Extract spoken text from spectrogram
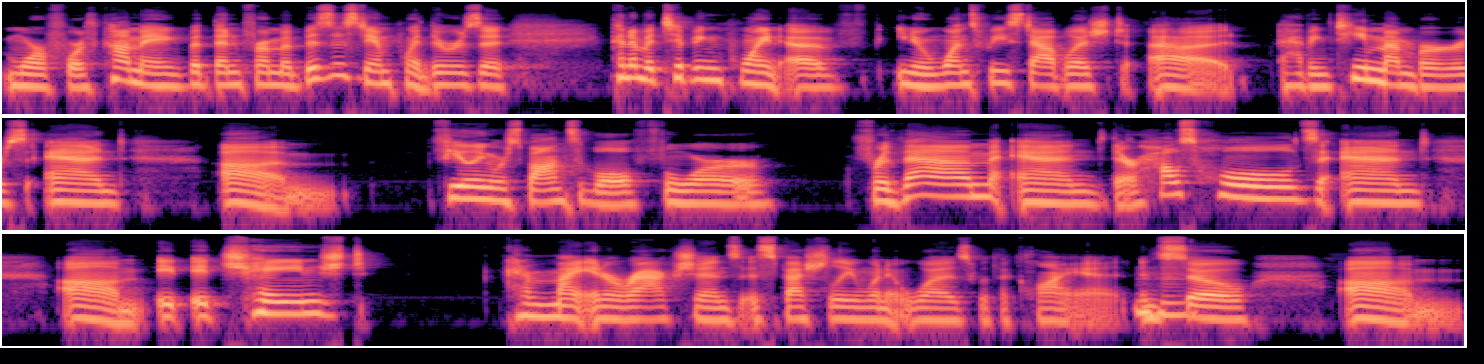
more forthcoming. But then from a business standpoint, there was a kind of a tipping point of you know once we established uh, having team members and um, feeling responsible for for them and their households and um, it, it changed kind of my interactions especially when it was with a client and Mhm. so um,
